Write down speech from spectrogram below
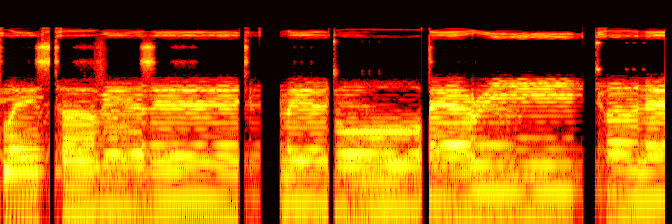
place to visit, Middlebury, Connecticut.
